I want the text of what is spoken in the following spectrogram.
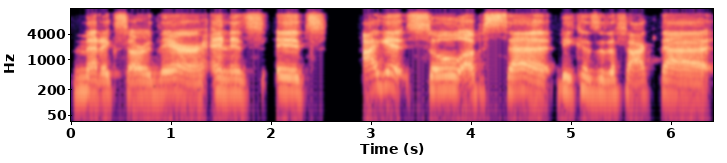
medics are there. And it's, it's, I get so upset because of the fact that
